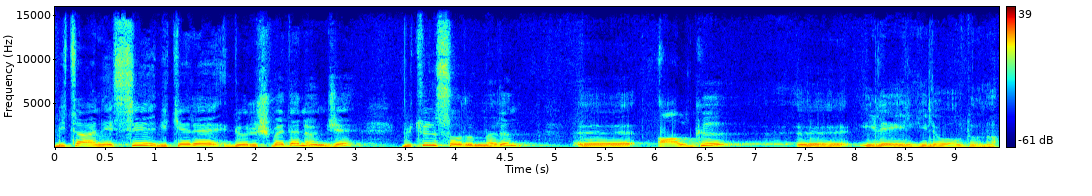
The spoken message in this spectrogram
Bir tanesi bir kere görüşmeden önce bütün sorunların e, algı e, ile ilgili olduğunu,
